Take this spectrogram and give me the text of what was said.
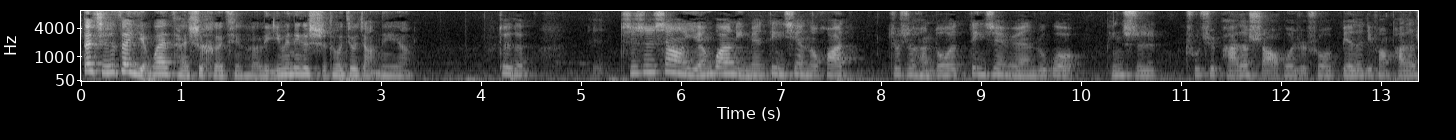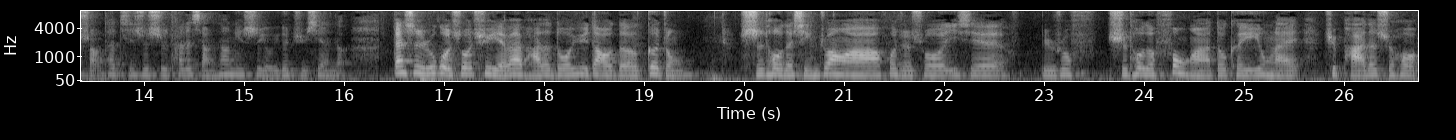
但其实，在野外才是合情合理，因为那个石头就长那样。对的，其实像岩馆里面定线的话，就是很多定线员如果平时出去爬的少，或者说别的地方爬的少，他其实是他的想象力是有一个局限的。但是如果说去野外爬的多，遇到的各种石头的形状啊，或者说一些，比如说石头的缝啊，都可以用来去爬的时候。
